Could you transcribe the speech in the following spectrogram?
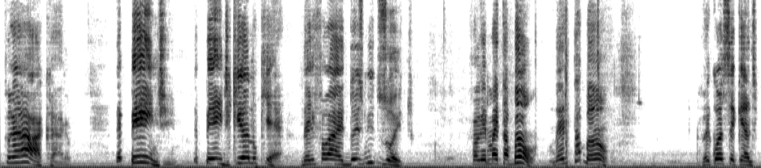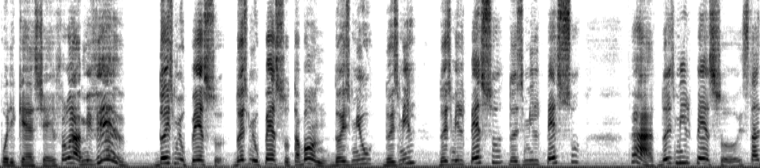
Eu falei: "Ah, cara, depende, depende, que ano que é?" Daí ele falou: "Ah, é 2018." Eu falei: "Mas tá bom?" Daí ele: "Tá bom." Eu falei: "Quanto você quer nesse podcast aí?" Ele falou: "Ah, me vê dois mil pesos, dois mil pesos, tá bom? Dois mil, dois mil, dois mil pesos, dois mil pesos. Ah, dois mil pesos, está,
